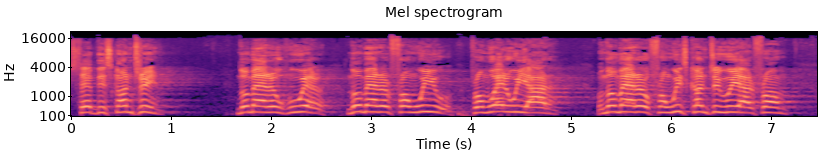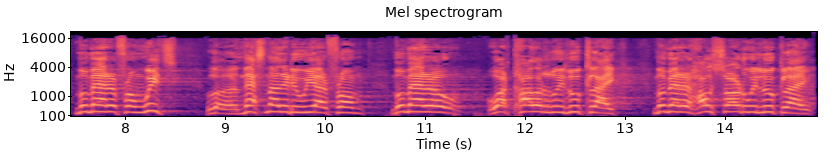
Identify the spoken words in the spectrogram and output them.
save this country. No matter where, no matter from, we, from where we are, no matter from which country we are from, no matter from which uh, nationality we are from, no matter what color we look like, no matter how short we look like,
